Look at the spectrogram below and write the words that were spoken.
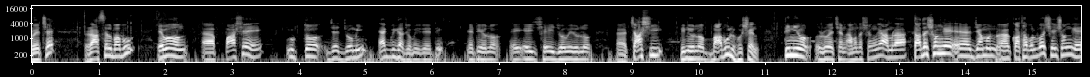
রয়েছে, রাসেল বাবু এবং পাশে উক্ত যে জমি, এক বিঘা জমি এটি এটি হলো, এই সেই জমির হলো চাষি, তিনি হলো বাবুল হোসেন, তিনিও রয়েছেন আমাদের সঙ্গে। আমরা তাদের সঙ্গে যেমন কথা বলব, সেই সঙ্গে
